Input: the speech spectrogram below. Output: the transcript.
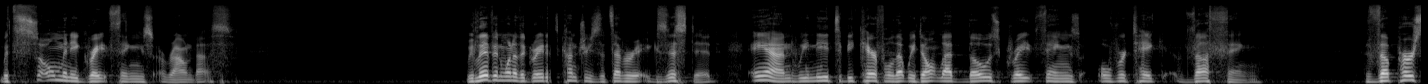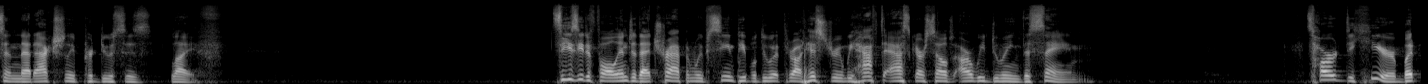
with so many great things around us. We live in one of the greatest countries that's ever existed, and we need to be careful that we don't let those great things overtake the thing, the person that actually produces life. It's easy to fall into that trap, and we've seen people do it throughout history, and we have to ask ourselves are we doing the same? It's hard to hear, but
